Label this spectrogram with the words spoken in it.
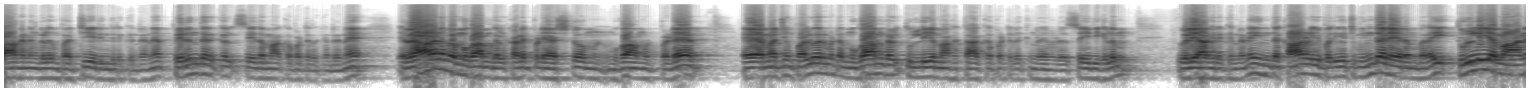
வாகனங்களும் பற்றி எரிந்திருக்கின்றன பெருந்தற்கள் சேதமாக்கப்பட்டிருக்கின்றன. இராணுவ முகாம்கள் கடற்படை அஷ்டோம் முகாம் உட்பட மற்றும் பல்வேறுபட்ட முகாம்கள் துல்லியமாக தாக்கப்பட்டிருக்கின்றன என்ற செய்திகளும் வெளியாக இருக்கின்றன. இந்த காணொலியை பதிவேற்றும் இந்த நேரம் வரை துல்லியமான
